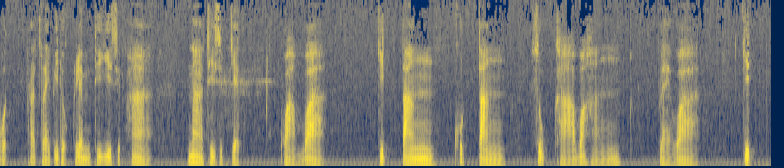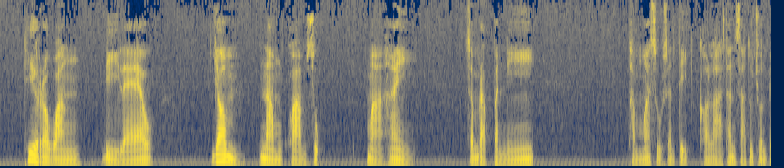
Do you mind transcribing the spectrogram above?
บท พระไตรปิฎกเล่มที่ 25 หน้าที่ 17 ความว่า จิตตัง คุตตัง สุขขาวหัง แปลว่า จิตที่ระวังดีแล้ว ย่อมนำความสุขมาให้สำหรับวันนี้ ธรรมะสู่สันติขอลาท่านสาธุชนไป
